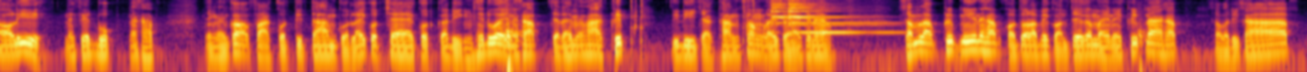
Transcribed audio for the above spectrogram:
ตอรี่ใน Facebook นะครับยังไงก็ฝากกดติดตามกดไลค์กดแชร์กดกระดิ่งให้ด้วยนะครับ จะได้ไม่พลาดคลิปดีๆ จากทางช่องไลฟ์สาระชาแนลสำหรับคลิปนี้นะครับ ขอตัวลาไปก่อนเจอกันใหม่ในคลิปหน้าครับ สวัสดีครับ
